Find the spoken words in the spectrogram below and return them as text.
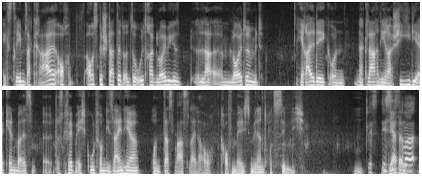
extrem sakral auch ausgestattet und so ultragläubige ähm, Leute mit Heraldik und einer klaren Hierarchie, die erkennbar ist. Äh, das gefällt mir echt gut vom Design her und das war es leider auch. Kaufen werde ich es mir dann trotzdem nicht. Hm. Es ist ja, jetzt aber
